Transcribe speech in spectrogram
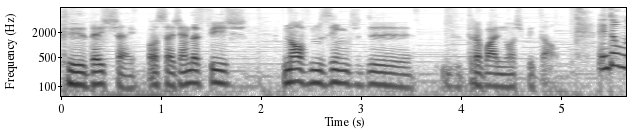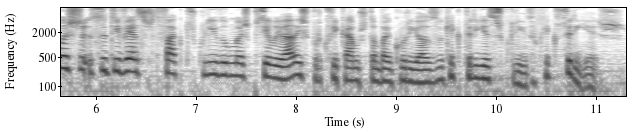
que deixei. Ou seja, ainda fiz nove mesinhos de, de trabalho no hospital. Então, mas se tivesses de facto escolhido uma especialidade, isto porque ficámos também curiosos, o que é que terias escolhido? O que é que serias?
